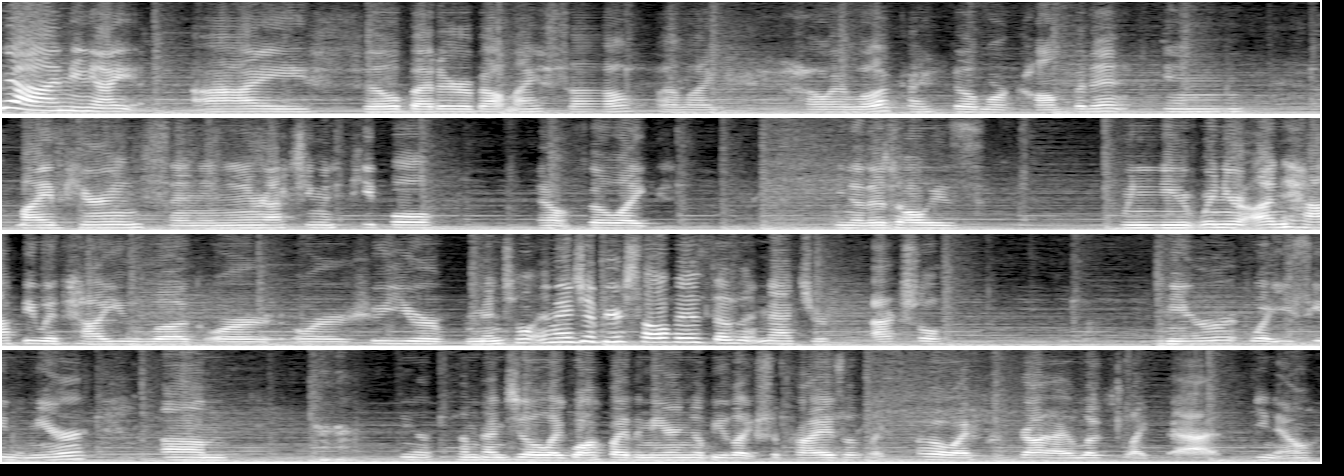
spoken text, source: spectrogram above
yeah, I mean, I I feel better about myself. I like how I look. I feel more confident in my appearance and in interacting with people. I don't feel like, you know, there's always when you when you're unhappy with how you look or or who your mental image of yourself is doesn't match your actual mirror, what you see in the mirror. Um, you know, sometimes you'll like walk by the mirror and you'll be like surprised. I was like, oh, I forgot I looked like that. You know.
